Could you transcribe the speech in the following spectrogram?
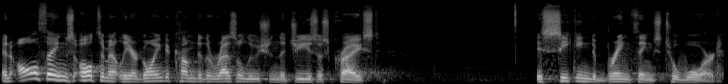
And all things ultimately are going to come to the resolution that Jesus Christ is seeking to bring things toward.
